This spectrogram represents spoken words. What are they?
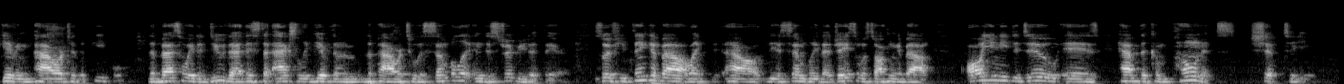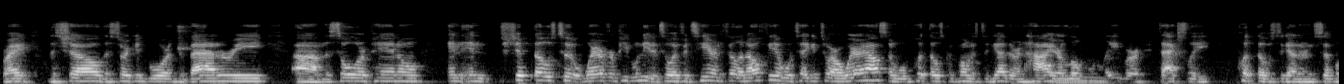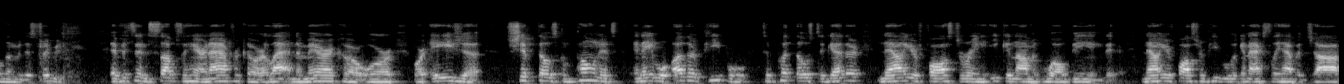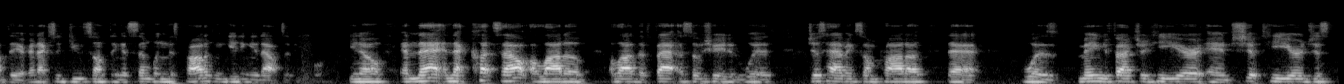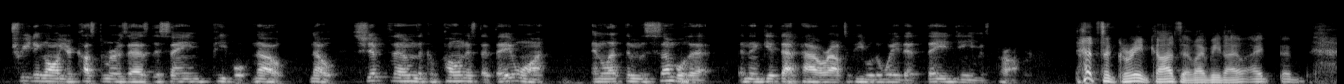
giving power to the people the best way to do that is to actually give them the power to assemble it and distribute it there. So if you think about like how the assembly that Jason was talking about, all you need to do is have the components shipped to you, right? The shell, the circuit board, the battery, um, the solar panel, and, and ship those to wherever people need it. So if it's here in Philadelphia, we'll take it to our warehouse and we'll put those components together and hire mm. local labor to actually put those together and assemble them and distribute them if it's in sub-Saharan Africa or Latin America or or Asia, ship those components, enable other people to put those together. Now you're fostering economic well-being there. Now you're fostering people who can actually have a job there and actually do something, assembling this product and getting it out to people. You know, and that and that cuts out a lot of a lot of the fat associated with just having some product that was manufactured here and shipped here, just treating all your customers as the same people. No, no, ship them the components that they want and let them assemble that and then get that power out to people the way that they deem is proper. That's a great concept. I mean, I, I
